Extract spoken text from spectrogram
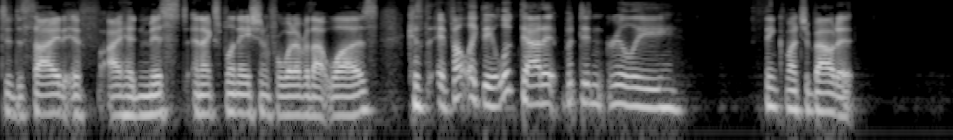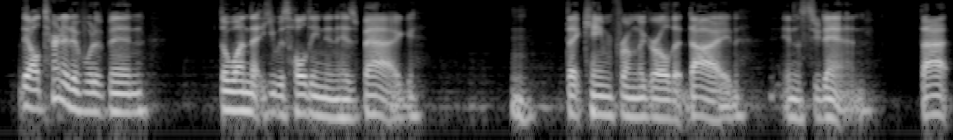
to decide if I had missed an explanation for whatever that was cuz it felt like they looked at it but didn't really think much about it. The alternative would have been the one that he was holding in his bag hmm. that came from the girl that died in the Sudan. That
